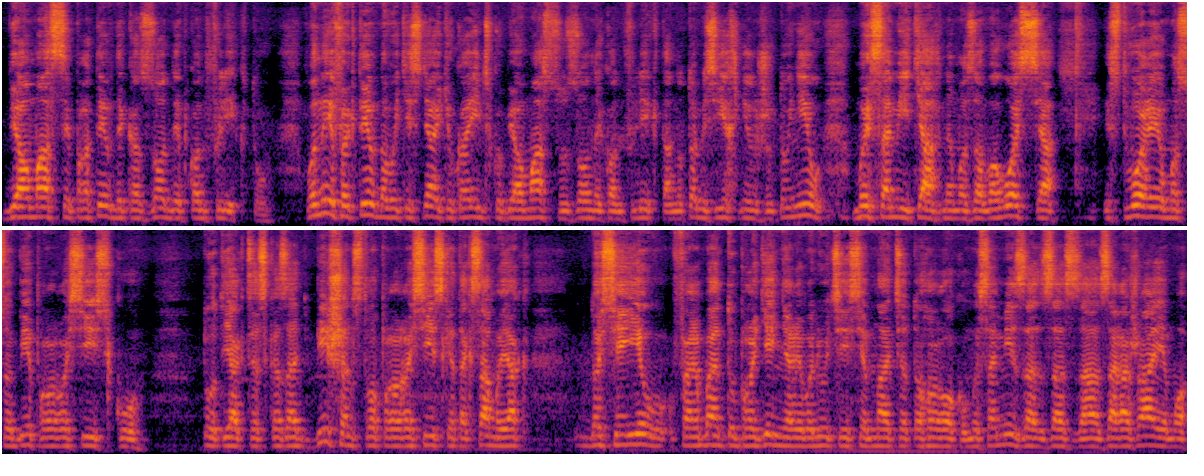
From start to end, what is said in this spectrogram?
біомаси противника з зони конфлікту. Вони ефективно витісняють українську біомасу з зони конфлікту. Натомість їхніх житунів ми самі тягнемо за волосся і створюємо собі проросійську, тут як це сказати, бішенство проросійське, так само як носіїв ферменту бродіння революції 17-го року. Ми самі за, за, за, заражаємо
